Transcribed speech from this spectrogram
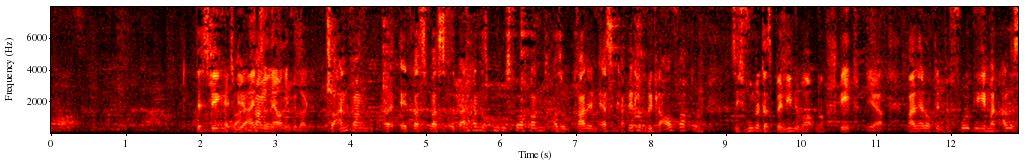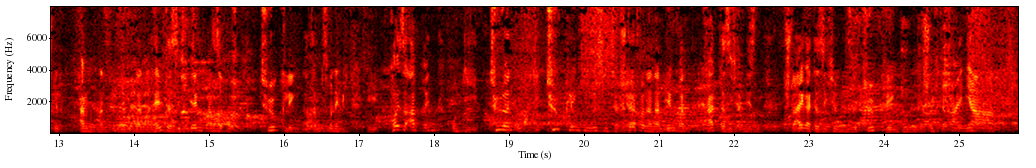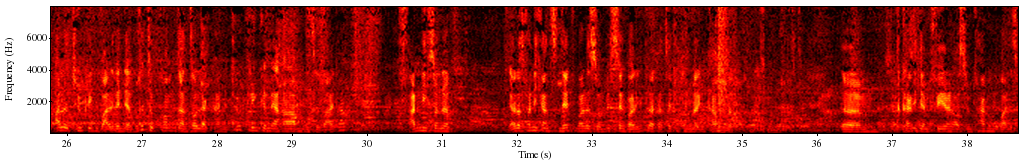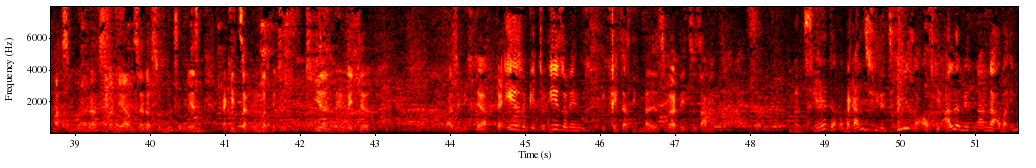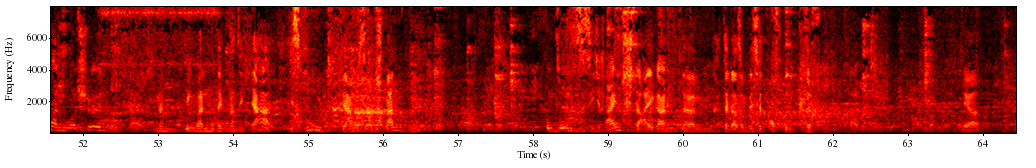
Deswegen Hätten zu die Anfang, Einzelnen ja auch nicht gesagt. zu Anfang äh, etwas, was äh, am Anfang des Buches vorkommt, also gerade im ersten Kapitel, wo Hitler aufwacht und sich wundert, dass Berlin überhaupt noch steht. Ja. Weil er doch den Befehl gegeben hat, alles wird an und dann, dann, hält er sich irgendwann so auf Türklinken. Also da muss man nämlich die Häuser abbrechen und die Türen und auch die Türklinken müssen zerstört werden. Und dann irgendwann treibt er sich an diesen, steigert er sich in diese Türklinken-Geschichte rein. Ja, alle Türklinken, weil wenn der Brite kommt, dann soll er keine Türklinke mehr haben und so weiter. Fand ich so eine ja, das fand ich ganz nett, weil es so ein bisschen, weil Hitler tatsächlich in meinen Kampf das auch manchmal macht. Ähm, kann ich empfehlen aus dem Tagebuch eines Massenmörders. Dann Ja. uns ja das so Mundschuh gelesen. Da geht es dann irgendwas mit Tieren, irgendwelche, weiß ich nicht, der, der Esel geht zu Eselin, ich kriege das nicht mal jetzt wörtlich zusammen. Und dann zählt er immer ganz viele Tiere auf, die alle miteinander, aber immer nur schön. Und, und dann irgendwann denkt man sich, ja, ist gut, wir haben es verstanden. Und so dieses sich reinsteigern, ähm, hat er da so ein bisschen aufgegriffen, glaube ich. Ja.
